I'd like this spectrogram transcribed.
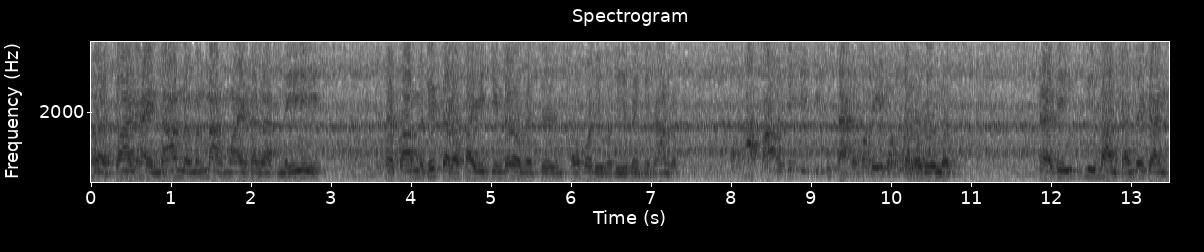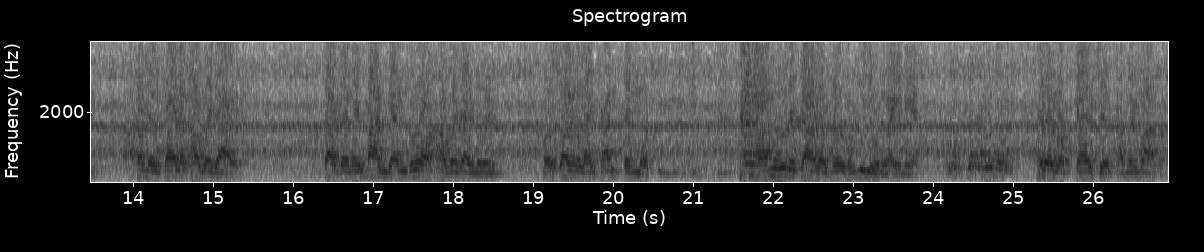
เอ่อการให้น้ำเนี่ยมันมากมายขนาดนี้ แต่ความมันทิพย์ถ้าเราไปจริงๆแล้วมันจะสองพอดีพอดีไม่มีน้ำหรอกถ้าความเป็นจริงจริงทุกอย่างจะพอดีหมดเลจะยพอดีหมดแต่ที่ที่บ้านฉันด้วยกันถ้าเดินไปแล้วเข้าไม่ได้ถ้าแต่ในบ้านยันรั้วเข้าไม่ได้เลย เราซ่อนหลายชั้นเต็มหมด ถ้าถามพระพุทธเจ้าเราเธอผมจะอยู่ไงเนี่ยให้เราบอกแกเสือกทำไม่มากอะ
